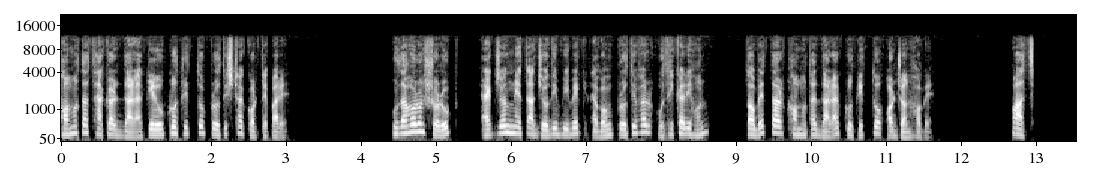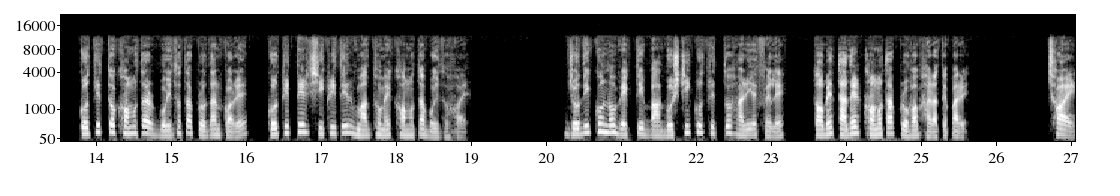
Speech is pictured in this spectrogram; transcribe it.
ক্ষমতা থাকার দ্বারা কেউ কর্তৃত্ব প্রতিষ্ঠা করতে পারে। উদাহরণস্বরূপ, একজন নেতা যদি বিবেক এবং প্রতিভার অধিকারী হন, তবে তার ক্ষমতার দ্বারা কর্তৃত্ব অর্জন হবে। পাঁচ, কর্তৃত্ব ক্ষমতার বৈধতা প্রদান করে, কর্তৃত্বের স্বীকৃতির মাধ্যমে ক্ষমতা বৈধ হয়। যদি কোনো ব্যক্তি বা গোষ্ঠী কর্তৃত্ব হারিয়ে ফেলে, তবে তাদের ক্ষমতা প্রভাব হারাতে পারে। ছয়,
